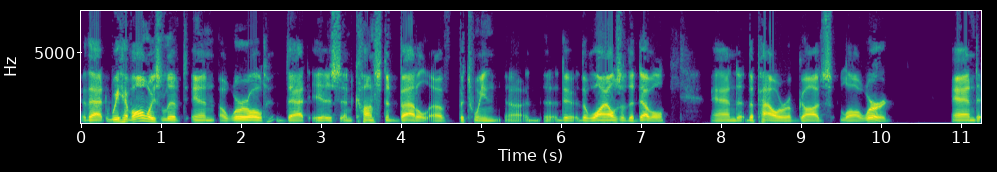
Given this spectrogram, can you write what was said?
that we have always lived in a world that is in constant battle of between uh, the the wiles of the devil and the power of God's law word. And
